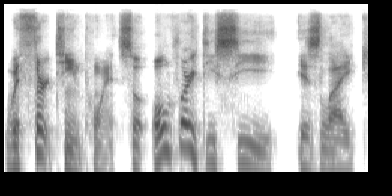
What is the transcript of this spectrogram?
with 13 points. So Old Glory DC is like,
